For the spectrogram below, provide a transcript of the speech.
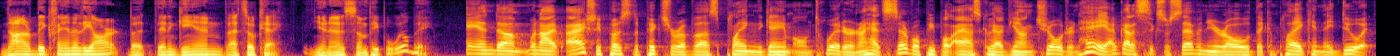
Not a big fan of the art but then again that's okay. You know some people will be. And um, when I, I actually posted a picture of us playing the game on Twitter, and I had several people ask who have young children, "Hey, I've got a six or seven year old that can play. Can they do it?"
